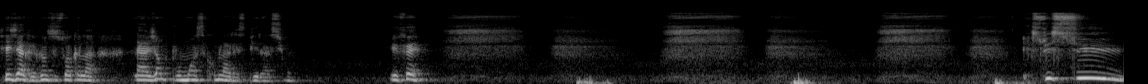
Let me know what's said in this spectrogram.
J'ai dit à quelqu'un ce soir que l'argent pour moi c'est comme la respiration. Il fait. Je suis sûr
